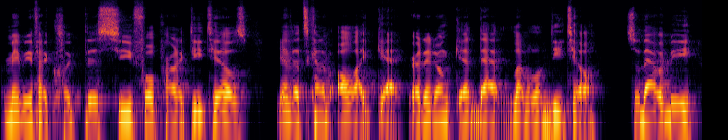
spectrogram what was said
or maybe if I click this, see full product details. Yeah, that's kind of all I get, right? I don't get that level of detail. So that would be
